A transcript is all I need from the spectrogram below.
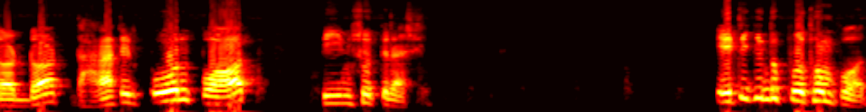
ডট ডট ধারাটির কোন পথ তিনশো তিরাশি? এটি কিন্তু প্রথম পদ।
